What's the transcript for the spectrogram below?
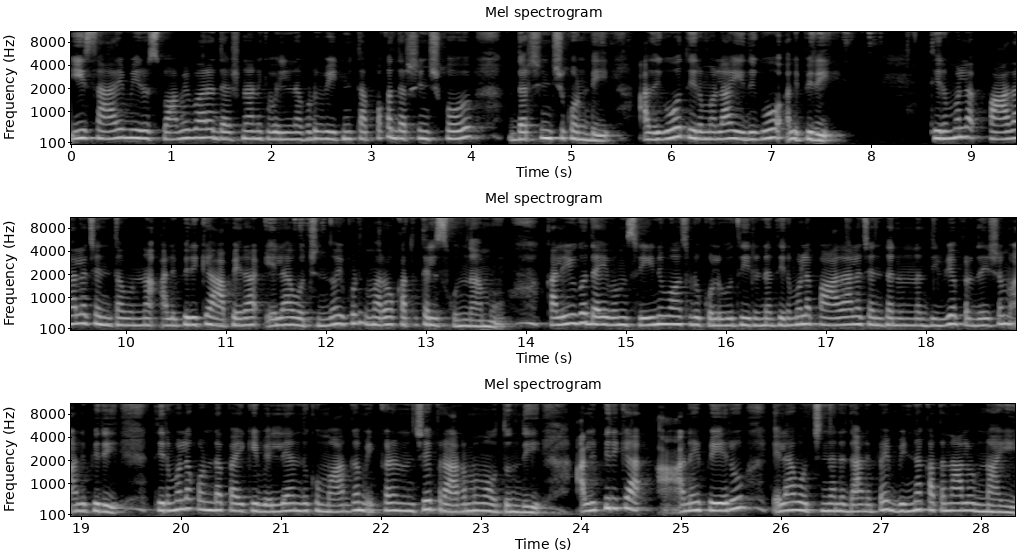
ఈసారి మీరు స్వామివారి దర్శనానికి వెళ్ళినప్పుడు వీటిని తప్పక దర్శించుకో దర్శించుకోండి. అదిగో తిరుమల ఇదిగో అలిపిరి. తిరుమల పాదాల చెంత ఉన్న అలిపిరికి ఆ పేర ఎలా వచ్చిందో ఇప్పుడు మరో కథ తెలుసుకుందాము. కలియుగ దైవం శ్రీనివాసుడు కొలువు తీరిన తిరుమల పాదాల చెంతనున్న దివ్య ప్రదేశం అలిపిరి. తిరుమల కొండపైకి వెళ్ళేందుకు మార్గం ఇక్కడ నుంచే ప్రారంభమవుతుంది. అలిపిరికి అనే పేరు ఎలా వచ్చిందనే దానిపై భిన్న కథనాలు ఉన్నాయి.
